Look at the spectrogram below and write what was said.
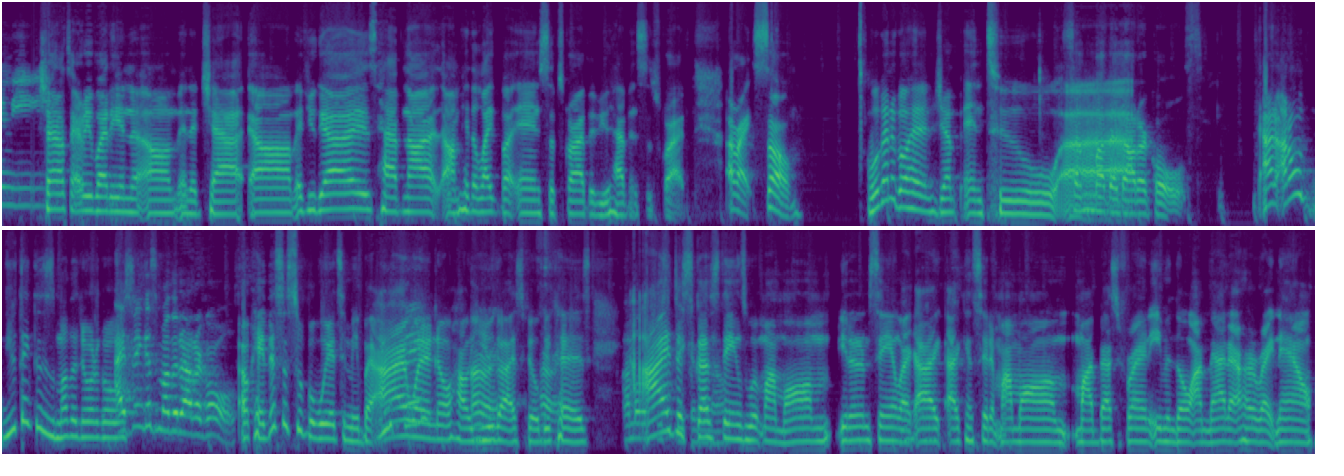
Candy. Shout out to everybody in the um in the chat. Um, if you guys have not um hit the like button, subscribe if you haven't subscribed. All right, so we're gonna go ahead and jump into uh, Some mother daughter goals. I, I don't. You think this is mother daughter goals? I think it's mother daughter goals. okay, this is super weird to me, but You I want to know how All you right. guys feel All right. because I'm gonna let you I speak and then discuss things with my mom. You know what I'm saying? Like I, I consider my mom my best friend, even though I'm mad at her right now.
